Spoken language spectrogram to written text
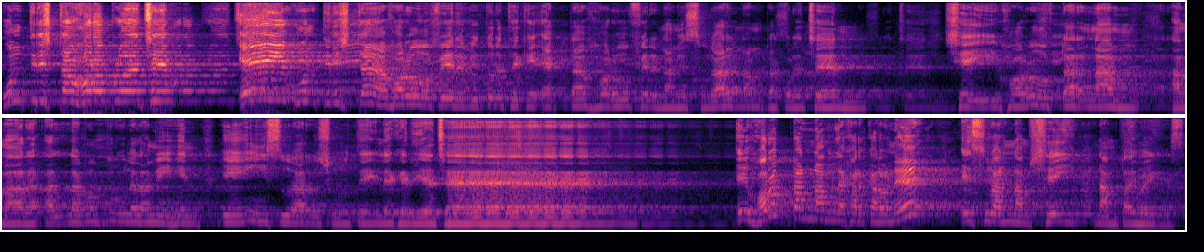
উনত্রিশটা হরফ রয়েছে। এই উনত্রিশটা হরফের ভিতর থেকে একটা হরফের নামে সুরার নামটা করেছেন। সেই হরফটার নাম আমার আল্লাহ রব্বুল আলামিন এই সুরার শুরুতেই লিখে দিয়েছে। এই হরফটার নাম লেখার কারণে এই সুরার নাম সেই নামটাই হয়ে গেছে।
